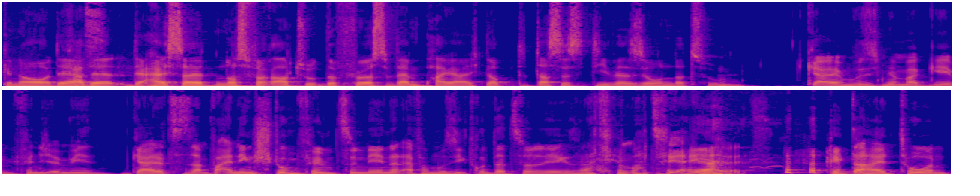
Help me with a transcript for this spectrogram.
Genau, der, der, der heißt halt Nosferatu The First Vampire. Ich glaube, das ist die Version dazu. Geil, muss ich mir mal geben. Finde ich irgendwie geil zusammen. Vor allen Dingen Stummfilm zu nehmen, dann einfach Musik drunter zu legen. So nach dem Motto, ja, ja. jetzt kriegt er halt Ton.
